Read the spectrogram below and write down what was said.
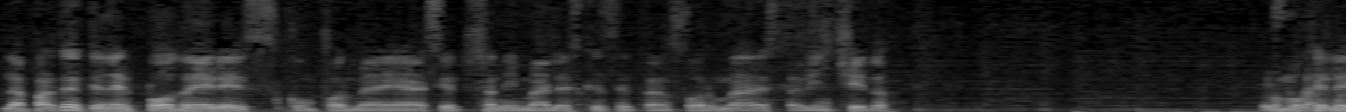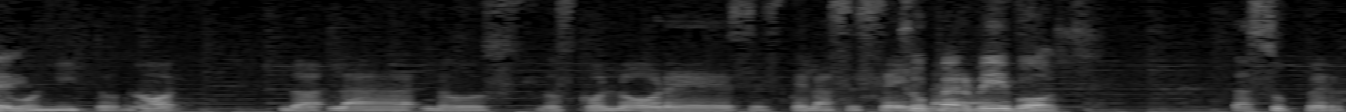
la parte de tener poderes conforme a ciertos animales que se transforma está bien chido. Como Está que muy le- bonito. No, la, la- los, los colores, este, las escenas. Super vivos. Está súper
